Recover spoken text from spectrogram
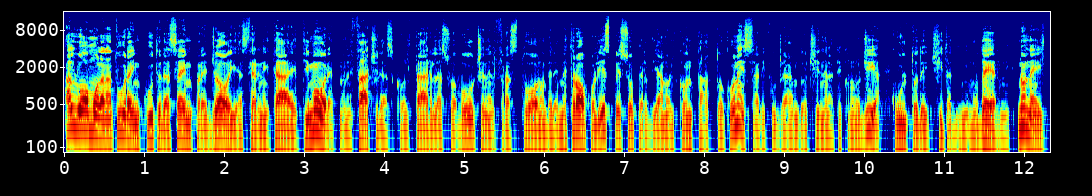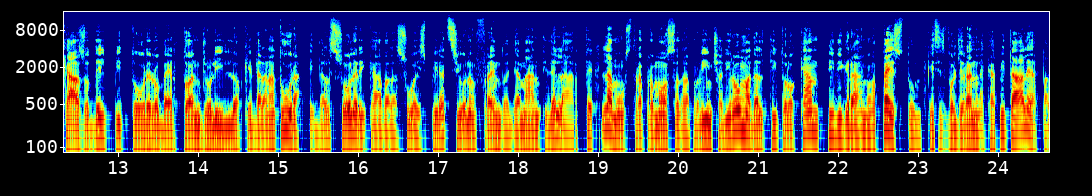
All'uomo la natura incute da sempre gioia, serenità e timore. Non è facile ascoltare la sua voce nel frastuono delle metropoli e spesso perdiamo il contatto con essa rifugiandoci nella tecnologia, culto dei cittadini moderni. Non è il caso del pittore Roberto Angiolillo, che dalla natura e dal sole ricava la sua ispirazione offrendo agli amanti dell'arte la mostra promossa dalla provincia di Roma dal titolo Campi di grano a Pestum, che si svolgerà nella capitale a Palazzo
